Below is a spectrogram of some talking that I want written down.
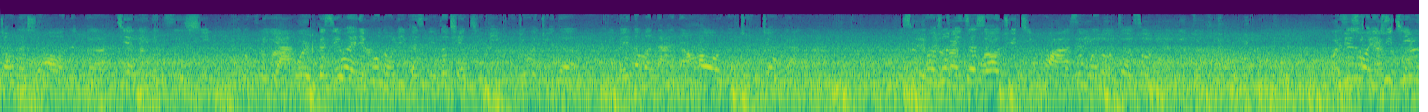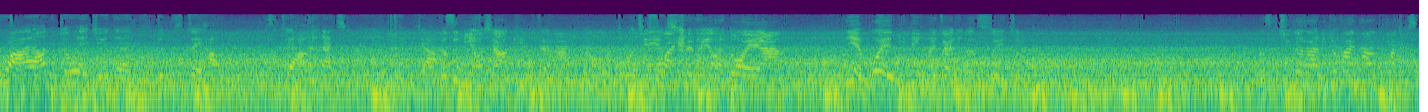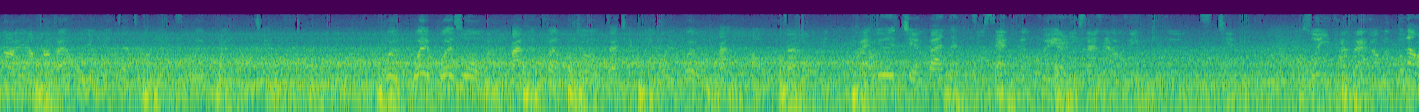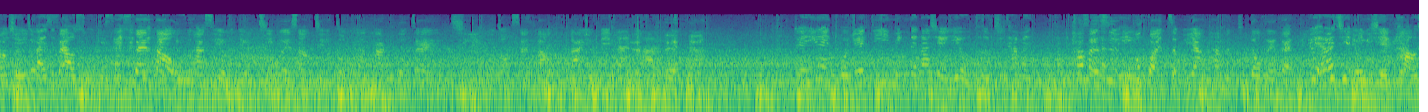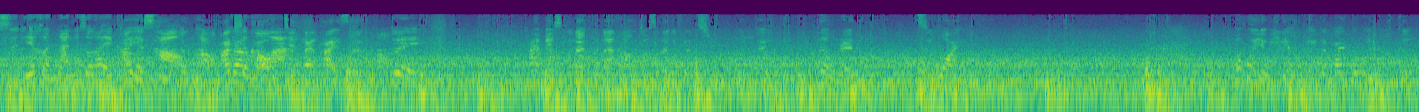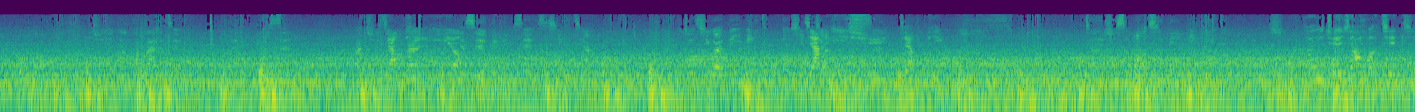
中的时候那个建立的自信，不努力啊。可是因为你不努力，可是你都前几名，你就会觉得你没那么难，然后有成就感啊。可是如果说你这时候去金华，可是如果这个时候你很认真去努力，可是如果你去清华，然后你就会觉得你就不是最好的，不是最好的那几名，就比较。可是你有想要 keep 在哪里吗？我其实完全没有。对呀、你也不会一定会在那个水准。可是去到那里就发现他他就是那样，他反正我永远在这个位置，我也不会往前。我也不会说我们班很笨，我就在前面；我也不会我们班很好，我在后面。反正就是全班的第三个，对，第三个到第五个之间，所以他在他们都那我学习排是倒数第三个三到五他是有有机会上建中，那他如果在心理国中三到五，那就没办法对啊，对，因为我觉得第一名的那些人也有特质，他们他们是很拼不管怎么样，他们都会在第一。对，而且有一些考试也很难的时候，他也考他也是好，很好，而且啊他考很？简单，他也是很好，对，他也没什么难不难，好像就是那个分数，对不对？那种人之外，都会有一两个，一个班都会有一个。去年跟他班也是有女生，啊，去江班也是有个女生也是姓江，我就奇怪第一名怎么都姓江江？义旭、江平，江艺旭是保持第一名的，他是全校好前几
